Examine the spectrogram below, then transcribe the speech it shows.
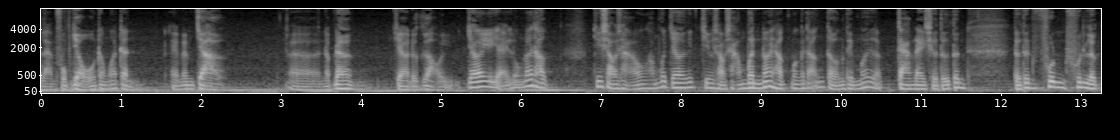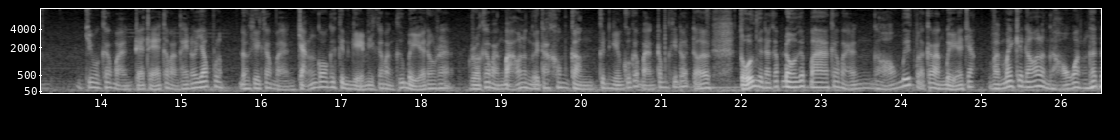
làm phục vụ trong quá trình. Em em chờ uh, nộp đơn chờ được gọi. Chơi như vậy luôn nói thật chứ xào xạo, không có chơi cái chiêu xào xạo mình nói thật, mà người ta ấn tượng thì mới là tràn đầy sự tự tin tự tin full full lực. Chứ mà các bạn trẻ trẻ, các bạn hay nói dốc lắm. Đôi khi các bạn chẳng có cái kinh nghiệm gì các bạn cứ bị ở đâu ra. Rồi các bạn bảo là người ta không cần kinh nghiệm của các bạn trong khi đó, trời ơi, tuổi người ta gấp đôi, gấp ba, các bạn, họ không biết là các bạn bị chắc. Và mấy cái đó là họ quăng hết.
